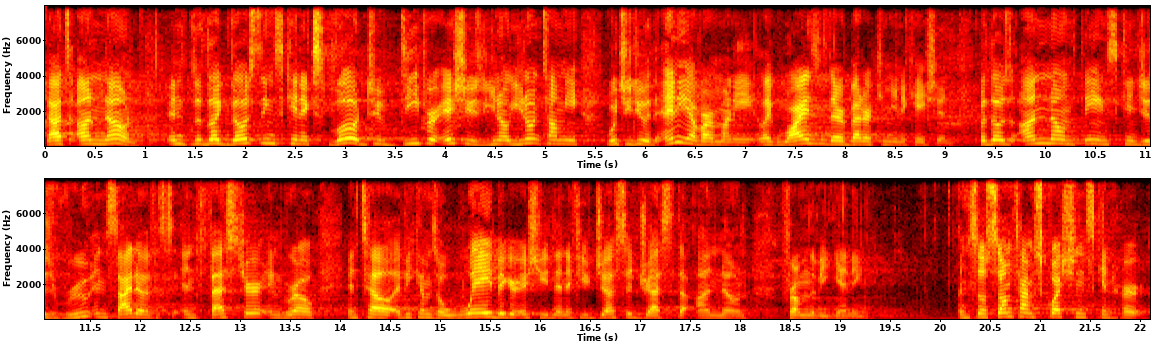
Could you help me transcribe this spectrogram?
that's unknown. And th- like those things can explode to deeper issues. You know, you don't tell me what you do with any of our money. Like, why isn't there better communication? But those unknown things can just root inside of us and fester and grow until it becomes a way bigger issue than if you just address the unknown from the beginning. And so sometimes questions can hurt.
